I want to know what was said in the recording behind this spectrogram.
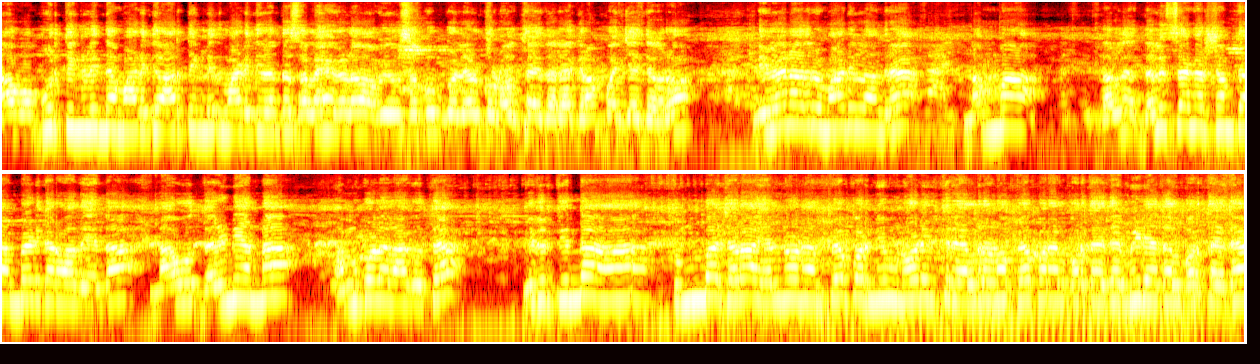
ನಾವು ಮೂರು ತಿಂಗಳಿಂದ ಮಾಡಿದ್ವಿ, ಆರು ತಿಂಗಳಿಂದ ಮಾಡಿದ್ದೀವಿ ಅಂತ ಸಲಹೆಗಳು, ಅವು ಸಬೂಬ್ಗಳು ಹೇಳ್ಕೊಂಡು ಹೋಗ್ತಾ ಇದ್ದಾರೆ ಗ್ರಾಮ ಪಂಚಾಯತಿಯವರು ನೀವೇನಾದರೂ ಮಾಡಿಲ್ಲ ಅಂದರೆ ನಮ್ಮ ದಲ, ದಲಿತ ಸಂಘರ್ಷ ಮತ್ತು ಅಂಬೇಡ್ಕರ್ ವಾದಿಯಿಂದ ನಾವು ಧರಣಿಯನ್ನು ಹಮ್ಮಿಕೊಳ್ಳಲಾಗುತ್ತೆ. ಇದ್ರದಿಂದ ತುಂಬ ಜನ ಎಲ್ಲಿ ನೋಡಿ ನನ್ನ ಪೇಪರ್ ನೀವು ನೋಡಿರ್ತೀರಿ ಎಲ್ಲರೂ ಪೇಪರಲ್ಲಿ ಬರ್ತಾ ಇದೆ ಮೀಡಿಯಾದಲ್ಲಿ ಬರ್ತಾ ಇದೆ.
